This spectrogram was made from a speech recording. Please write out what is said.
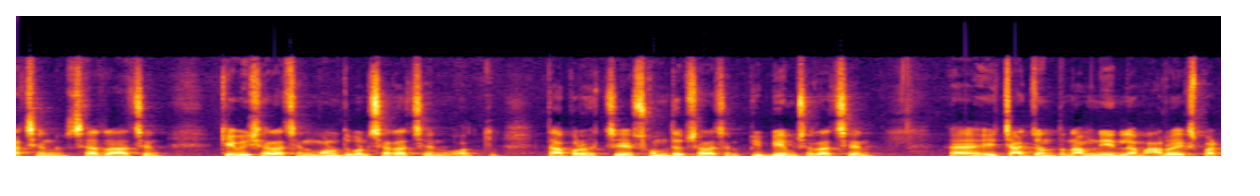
আছেন, স্যাররা আছেন কেবি স্যার আছেন মনোদীবন স্যার আছেন তারপরে হচ্ছে সোমদেব স্যার আছেন, পিবিএম স্যার আছেন হ্যাঁ এই চারজন তো নাম নিয়ে নিলাম, আরও এক্সপার্ট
